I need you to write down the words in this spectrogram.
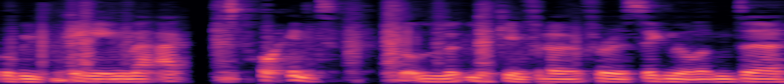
will be pinging that access point, sort of looking for, for a signal. And uh,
